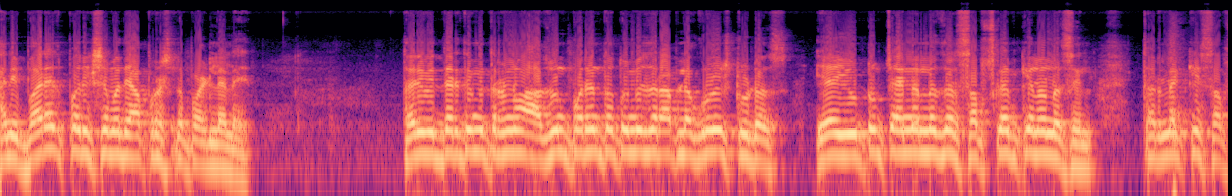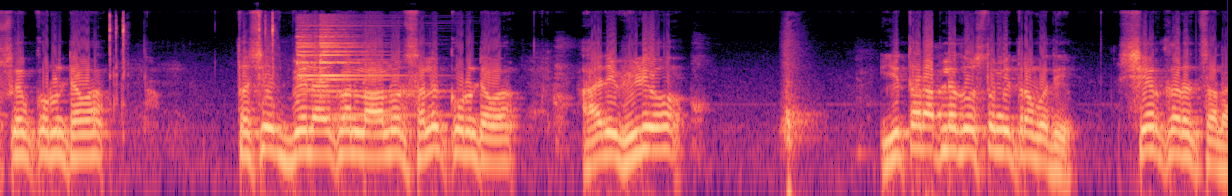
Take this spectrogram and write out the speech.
आणि बऱ्याच परीक्षेमध्ये हा प्रश्न पडलेला आहे. तरी विद्यार्थी मित्रांनो अजूनपर्यंत तुम्ही जर आपल्या ग्रोईंग स्टुडंट्स या यूट्यूब चॅनलला जर सबस्क्राईब केलं नसेल तर नक्की सबस्क्राईब करून ठेवा. तसेच बेल आयकॉनला ऑलवर सिलेक्ट करून ठेवा. आणि व्हिडिओ इतर आपल्या दोस्त मित्रामध्ये शेअर करत चला.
